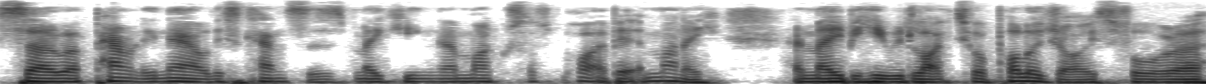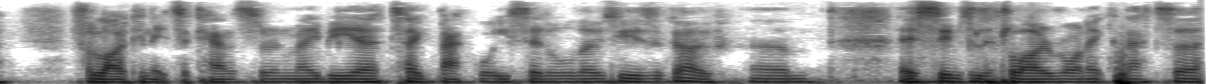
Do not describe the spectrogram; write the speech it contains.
So apparently now this cancer is making uh, Microsoft quite a bit of money, and maybe he would like to apologise for uh, for likening it to cancer and maybe uh, take back what he said all those years ago. Um, it seems a little ironic that uh,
